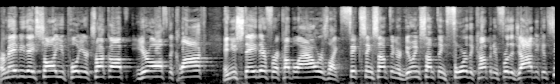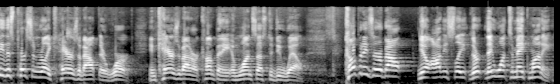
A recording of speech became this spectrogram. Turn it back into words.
or maybe they saw you pull your truck up, you're off the clock, and you stayed there for a couple hours, like fixing something or doing something for the company, for the job, you can see this person really cares about their work and cares about our company and wants us to do well. Companies are about, you know, obviously they want to make money.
